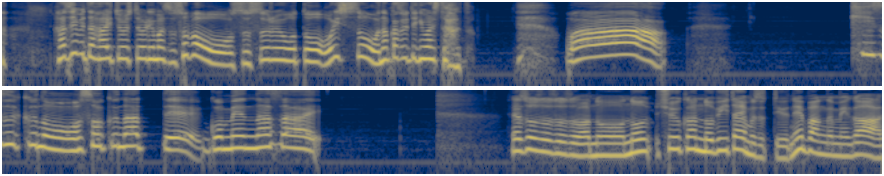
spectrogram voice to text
あ初めて拝聴しております。そばをすする音美味しそう。お腹空いてきました。わあ気づくの遅くなって。ごめんなさい。いやそうそうそうそう。あのの「週刊ノビータイムズ」っていうね番組が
